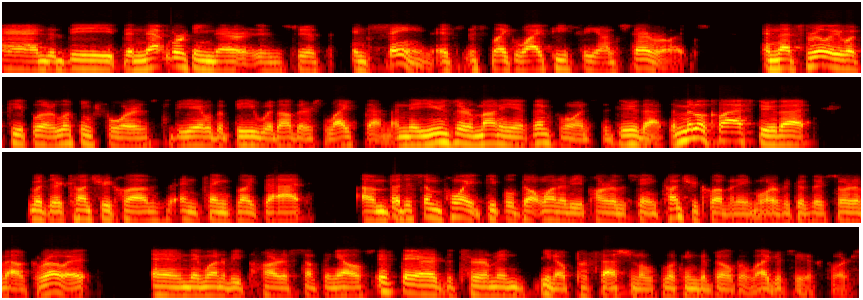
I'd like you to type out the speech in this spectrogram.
and the the networking there is just insane it's it's like ypc on steroids and that's really what people are looking for is to be able to be with others like them and they use their money as influence to do that the middle class do that with their country clubs and things like that um, but at some point people don't want to be part of the same country club anymore because they sort of outgrow it and they want to be part of something else if they are determined you know professionals looking to build a legacy of course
